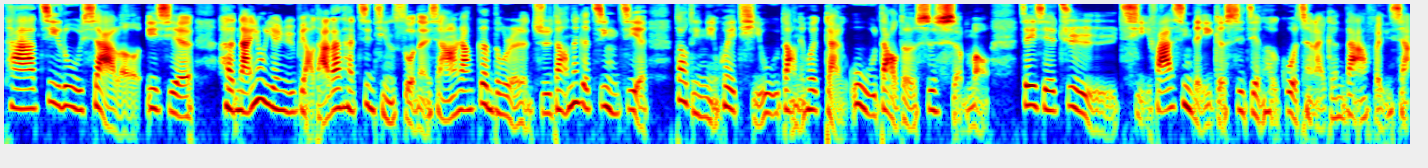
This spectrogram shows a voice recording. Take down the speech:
他记录下了一些很难用言语表达，但他尽情所能，想要让更多人知道那个境界到底你会体悟到，你会感悟到的是什么？这些具启发性的一个事件和过程来跟大家分享。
